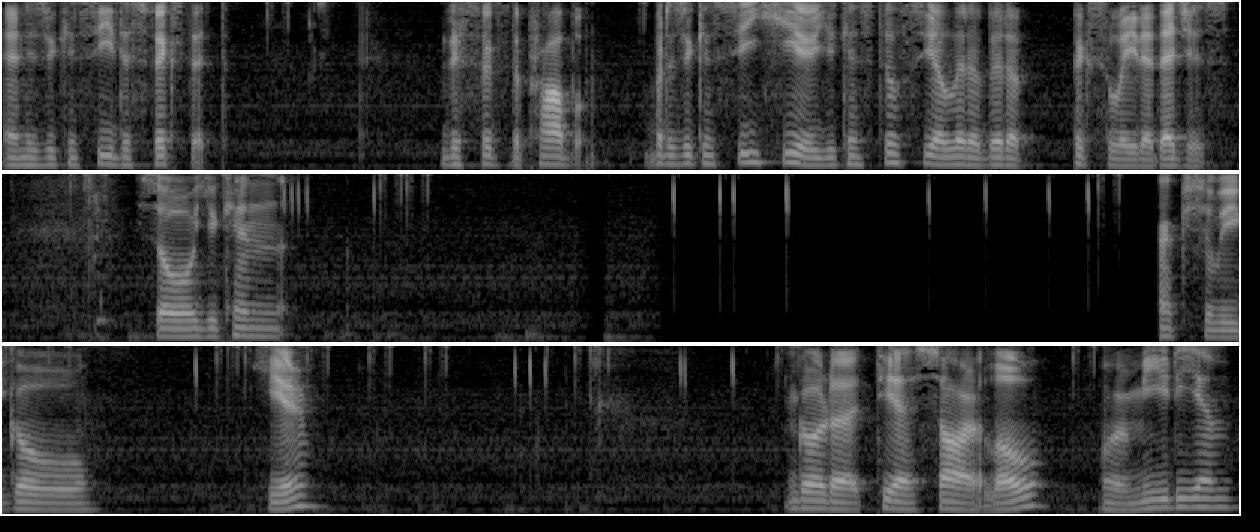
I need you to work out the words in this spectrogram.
and as you can see this fixed it. This fixed the problem. But as you can see here, you can still see a little bit of pixelated edges. So you can actually go here go to TSR low or medium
